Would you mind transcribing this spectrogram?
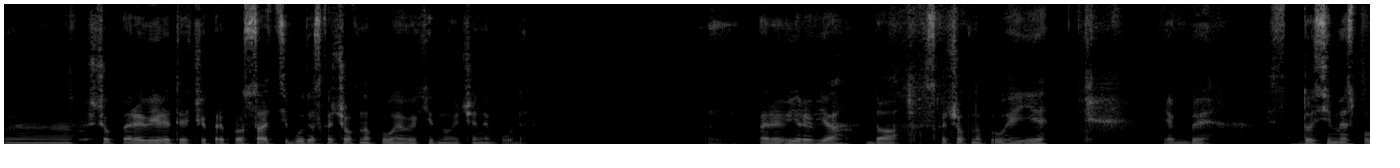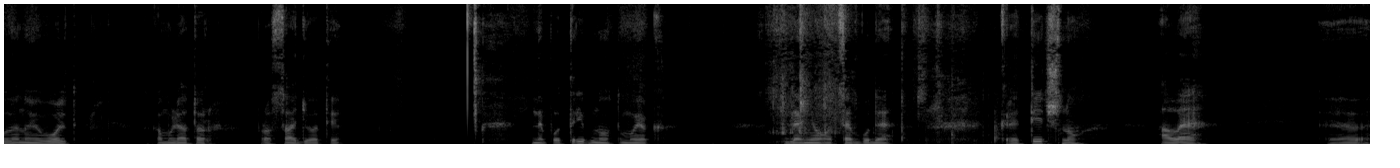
Е, щоб перевірити, чи при просадці буде скачок напруги вихідної, чи не буде. Перевірив я, да, скачок напруги є. Якби до 7,5 вольт акумулятор просаджувати не потрібно, тому як для нього це буде критично, але е,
